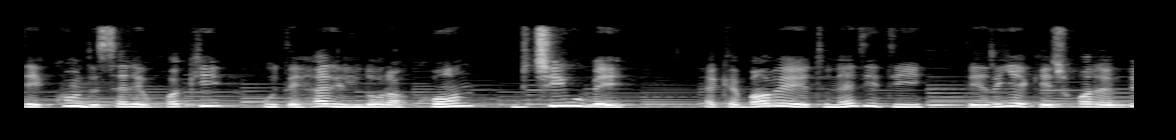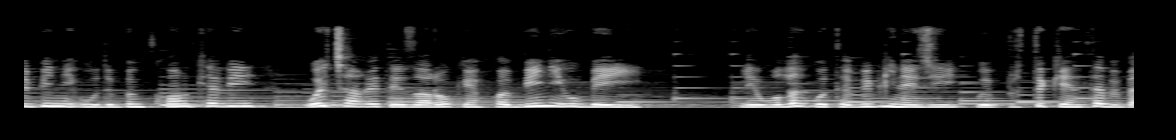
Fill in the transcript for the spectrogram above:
Tê kum di serê xwe kî û tê herî li dora kon biçî û bê. Û di bin kon kevî, wê çaxê tê zarokên xwe bînî û bêyî. Lê wallah ku te bibîne jî wê pirtikên te bibe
